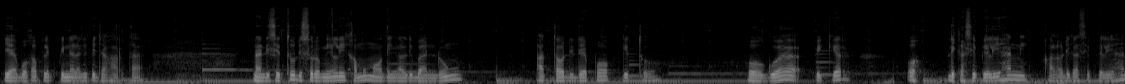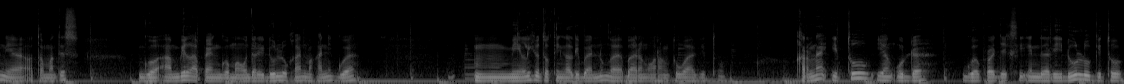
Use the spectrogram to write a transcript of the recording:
Ya bokap pindah lagi ke Jakarta. Nah di situ disuruh milih kamu mau tinggal di Bandung atau di Depok gitu. Oh gue pikir oh dikasih pilihan nih. Kalau dikasih pilihan ya otomatis gue ambil apa yang gue mau dari dulu kan. Makanya gue milih untuk tinggal di Bandung nggak bareng orang tua gitu. Karena itu yang udah gue proyeksiin dari dulu gitu.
